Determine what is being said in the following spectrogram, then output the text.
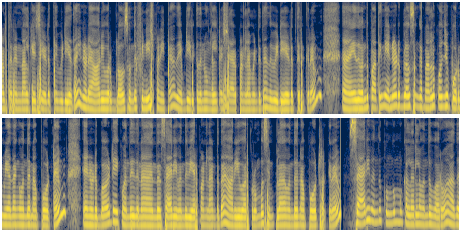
அடுத்த ரெண்டு நாள் கழிச்சு எடுத்த வீடியோ தான். என்னோடய ஆரி ஒர்க் ப்ளவுஸ் வந்து ஃபினிஷ் பண்ணிவிட்டேன் அது எப்படி இருக்குதுன்னு உங்கள்கிட்ட ஷேர் பண்ணலாமேட்டு தான் அந்த வீடியோ எடுத்திருக்கிறேன். இது வந்து பார்த்திங்கன்னா என்னோடய ப்ளவுஸுங்கிறனால கொஞ்சம் பொறுமையாக தாங்க வந்து நான் போட்டேன். என்னோடய பர்த்டேக்கு வந்து இது நான் இந்த சாரீ வந்து வியர் பண்ணலான்ட்டு தான் ஆரி ஒர்க் ரொம்ப சிம்பிளாக வந்து நான் போட்டிருக்கிறேன். சாரீ வந்து குங்குமம் கலரில் வந்து வரும். அது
